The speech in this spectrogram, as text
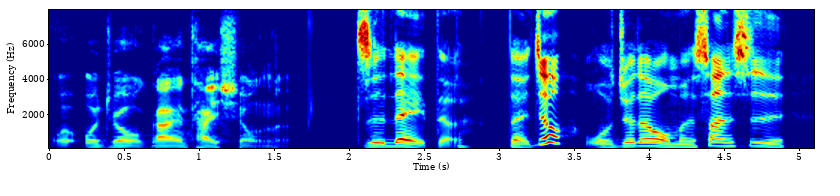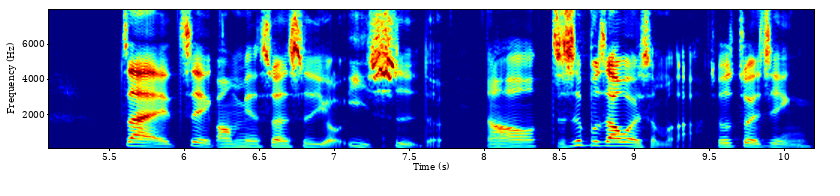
我我觉得我刚才太凶了之类的。对，就我觉得我们算是在这方面算是有意识的，然后只是不知道为什么啦，就是最近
